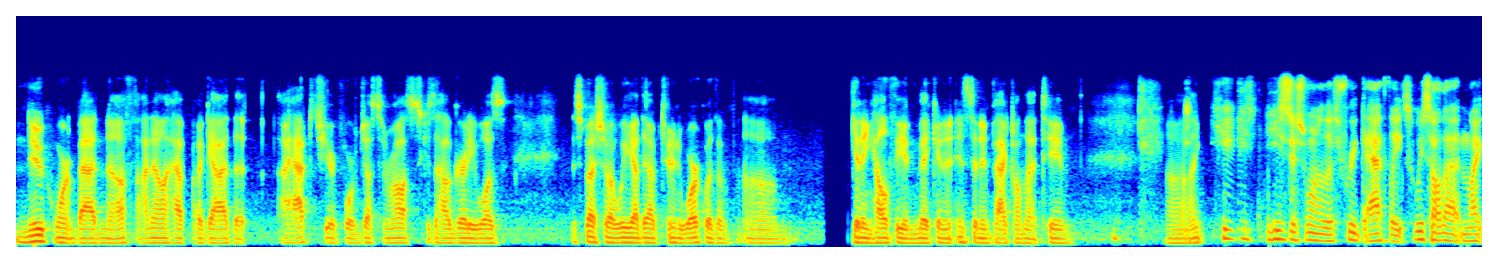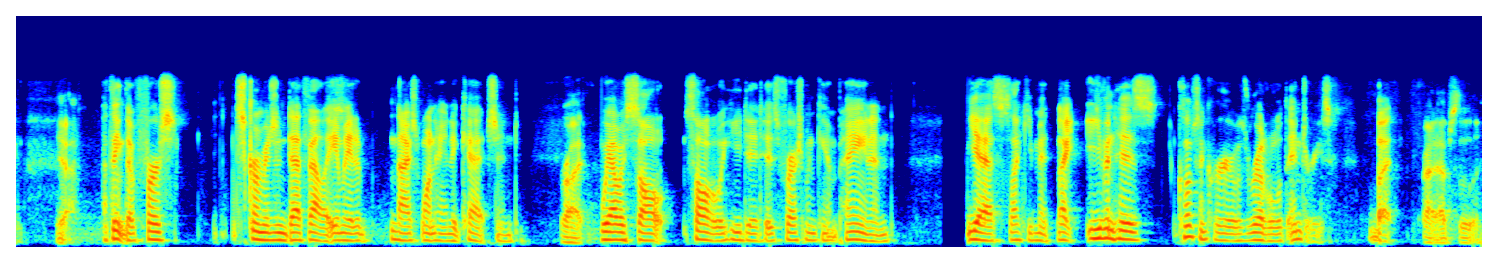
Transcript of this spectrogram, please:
Nuk weren't bad enough, I now have a guy that I have to cheer for, Justin Ross, because of how great he was, especially when we had the opportunity to work with him, um, getting healthy and making an instant impact on that team. Uh, like, he he's just one of those freak athletes. We saw that in like yeah, I think the first scrimmage in Death Valley, he made a nice one-handed catch, and right, we always saw saw what he did his freshman campaign, and yes, like you meant, like even his Clemson career was riddled with injuries, but right, absolutely,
